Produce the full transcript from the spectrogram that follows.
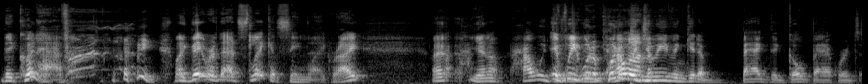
they could have. I mean, like they were that slick. It seemed like, right? Uh, you know, How would you If we would've put how them would on you the- even get a bag to go backwards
